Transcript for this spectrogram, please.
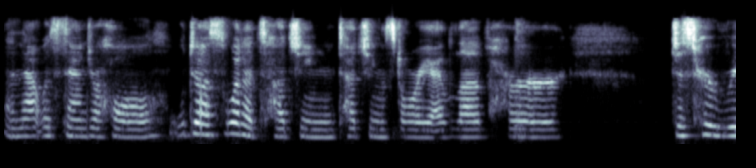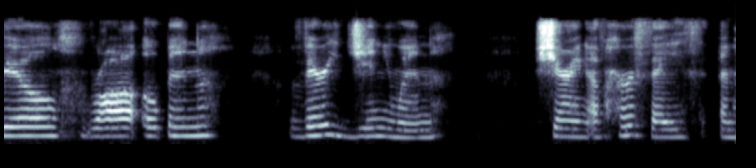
And that was Sandra Hall. Just what a touching, touching story. I love her, just her real, raw, open, very genuine sharing of her faith and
